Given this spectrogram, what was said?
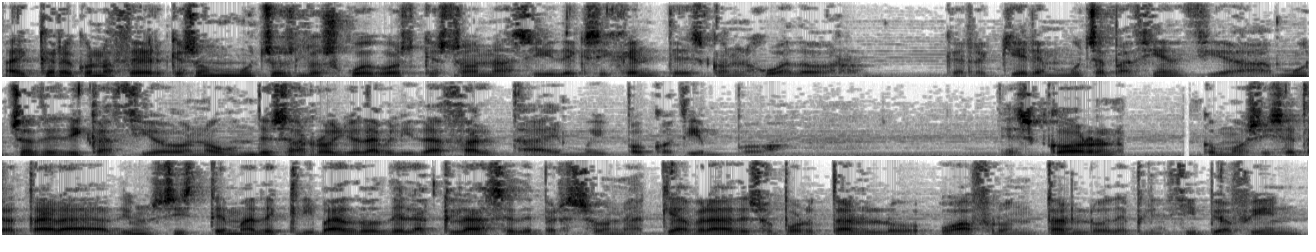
Hay que reconocer que son muchos los juegos que son así de exigentes con el jugador, que requieren mucha paciencia, mucha dedicación o un desarrollo de habilidad alta en muy poco tiempo. Scorn como si se tratara de un sistema de cribado de la clase de persona que habrá de soportarlo o afrontarlo de principio a fin,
